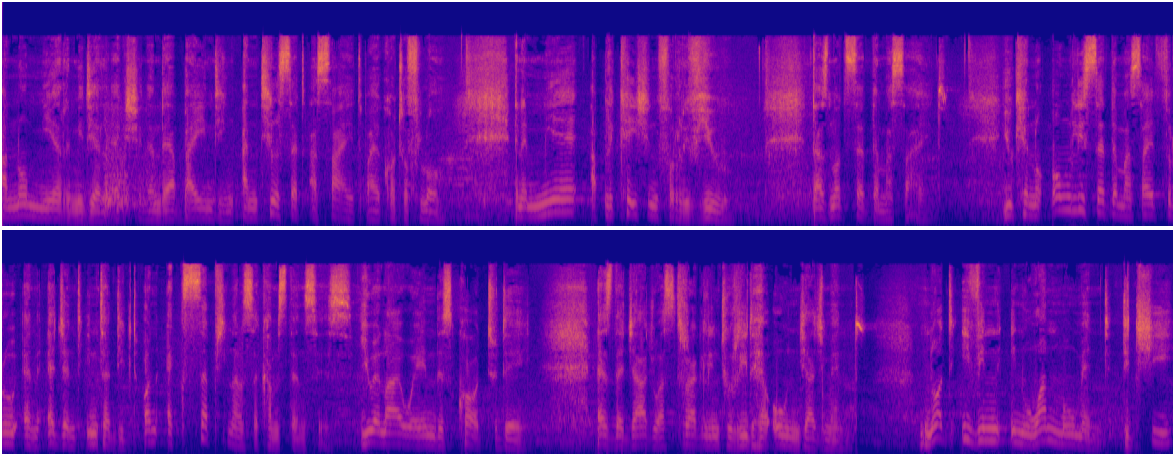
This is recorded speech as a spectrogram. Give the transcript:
are no mere remedial action and they are binding until set aside by a court of law. And a mere application for review does not set them aside. You can only set them aside through an urgent interdict on exceptional circumstances. You and I were in this court today as the judge was struggling to read her own judgment. Not even in one moment did she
